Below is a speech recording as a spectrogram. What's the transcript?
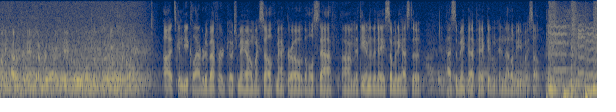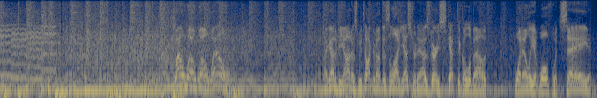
when it comes to that number three pick? Who ultimately makes the call? Uh, it's going to be a collaborative effort. Coach Mayo, myself, Matt Groh, the whole staff. Um, at the end of the day, somebody has to has to make that pick, and, and that'll be myself. Well, well, well, well. I got to be honest, we talked about this a lot yesterday. I was very skeptical about what Eliot Wolf would say and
